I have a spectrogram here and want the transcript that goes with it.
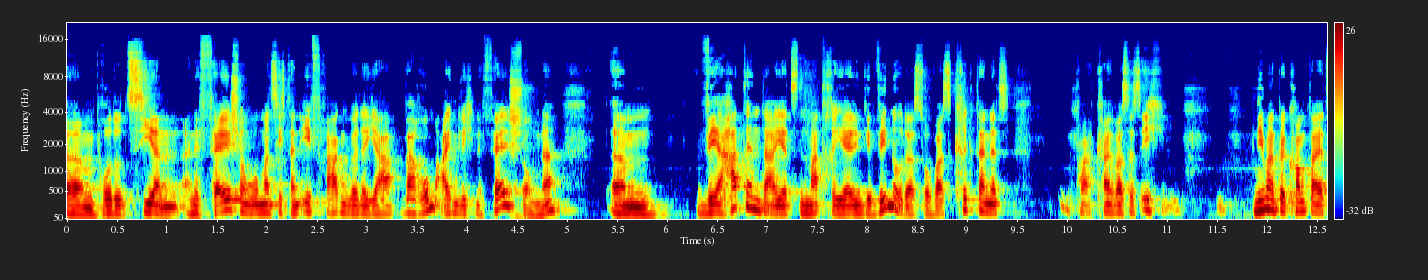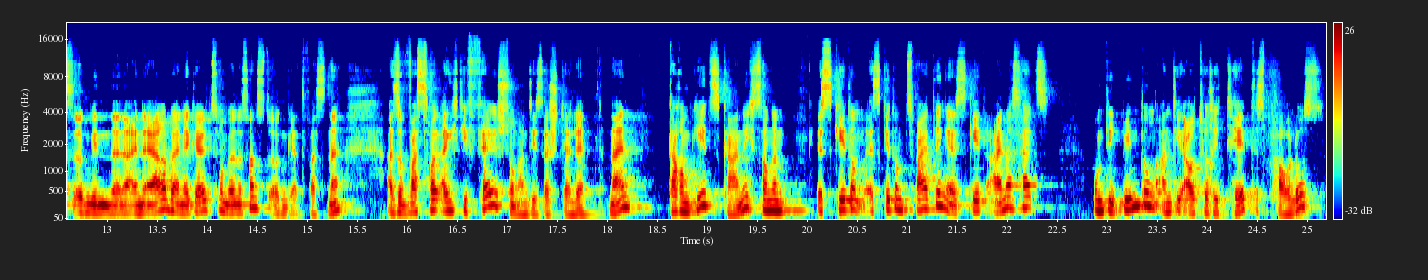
ähm, produzieren. Eine Fälschung, wo man sich dann eh fragen würde, ja, warum eigentlich eine Fälschung? Ne? Ähm, wer hat denn da jetzt einen materiellen Gewinn oder sowas? Kriegt dann jetzt, was weiß ich, niemand bekommt da jetzt irgendwie ein Erbe, eine Geldsumme oder sonst irgendetwas. Ne? Also was soll eigentlich die Fälschung an dieser Stelle? Nein, darum geht es gar nicht, sondern es geht, um, es geht um zwei Dinge. Es geht einerseits um die Bindung an die Autorität des Paulus,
